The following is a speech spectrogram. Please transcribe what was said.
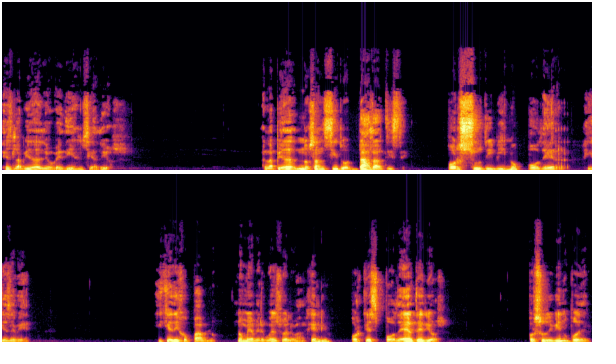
es la vida de obediencia a Dios. A la piedad nos han sido dadas, dice, por su divino poder. Fíjese bien. ¿Y qué dijo Pablo? No me avergüenzo del Evangelio, porque es poder de Dios, por su divino poder.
